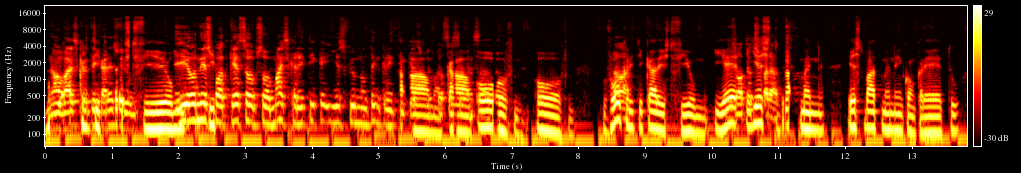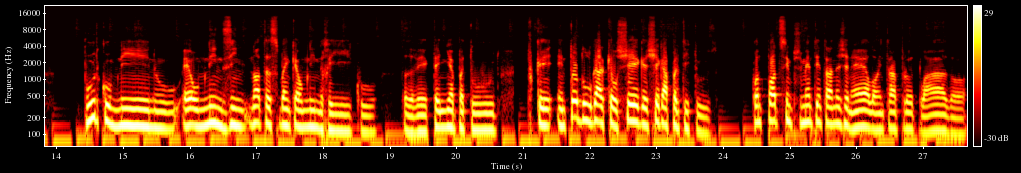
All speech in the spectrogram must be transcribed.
Não vais criticar este, este filme. filme. E eu neste e... podcast sou a pessoa mais crítica e este filme não tem críticas. Calma, calma, ouve-me, ouve-me. Vou ah, criticar este filme e, é, e este Batman, este Batman em concreto, porque o menino é um meninozinho, nota-se bem que é um menino rico, Estás a ver? Que tem dinheiro para tudo. Porque em todo o lugar que ele chega, chega a partir tudo. Quando pode simplesmente entrar na janela ou entrar por outro lado. Ou...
